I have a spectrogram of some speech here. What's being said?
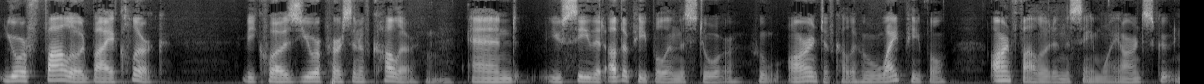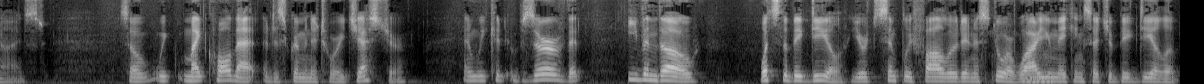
you're followed by a clerk because you're a person of color mm-hmm. and you see that other people in the store who aren't of color, who are white people, aren't followed in the same way, aren't scrutinized. So we might call that a discriminatory gesture, and we could observe that even though What's the big deal? You're simply followed in a store. Why mm-hmm. are you mm-hmm. making such a big deal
